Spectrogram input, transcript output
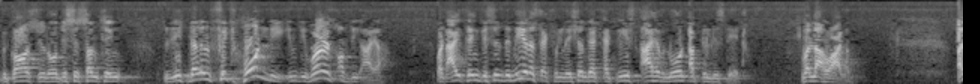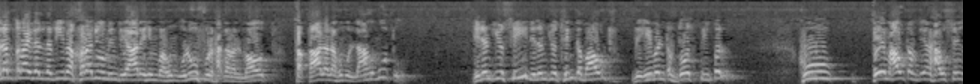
because, you know, this is something, it doesn't fit wholly in the words of the ayah. But I think this is the nearest explanation that at least I have known up till this date. Wallahu alam. الم ترى الى الذين خرجوا من ديارهم وهم الوف حذر الموت فقال لهم الله موتوا didn't you see didn't you think about the event of those people who came out of their houses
